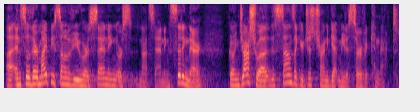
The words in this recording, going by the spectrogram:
Uh, and so there might be some of you who are standing, or not standing, sitting there going, Joshua, this sounds like you're just trying to get me to serve at Connect.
